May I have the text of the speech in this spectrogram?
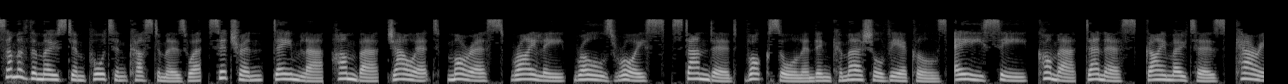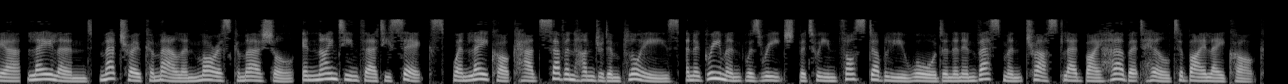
Some of the most important customers were, Citroën, Daimler, Humber, Jowett, Morris, Riley, Rolls-Royce, Standard, Vauxhall and in commercial vehicles, AEC, Commer, Dennis, Guy Motors, Karrier, Leyland, Metro Cammell and Morris Commercial. In 1936, when Laycock had 700 employees, an agreement was reached between Thos W. Ward and an investment trust led by Herbert Hill to buy Laycock.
